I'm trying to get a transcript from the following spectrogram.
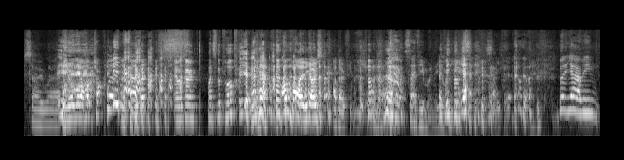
so uh, you all want a hot chocolate? and we're going back to the pub. yeah, I'm buying. He goes, I don't think you should. Save your money. you'll- yeah, save it. but yeah, I mean,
